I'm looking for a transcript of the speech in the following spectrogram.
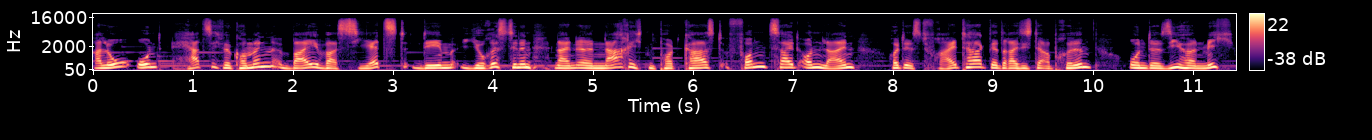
Hallo und herzlich willkommen bei Was jetzt, dem Juristinnen, nein, äh, Nachrichtenpodcast von Zeit Online. Heute ist Freitag, der 30. April und äh, Sie hören mich,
